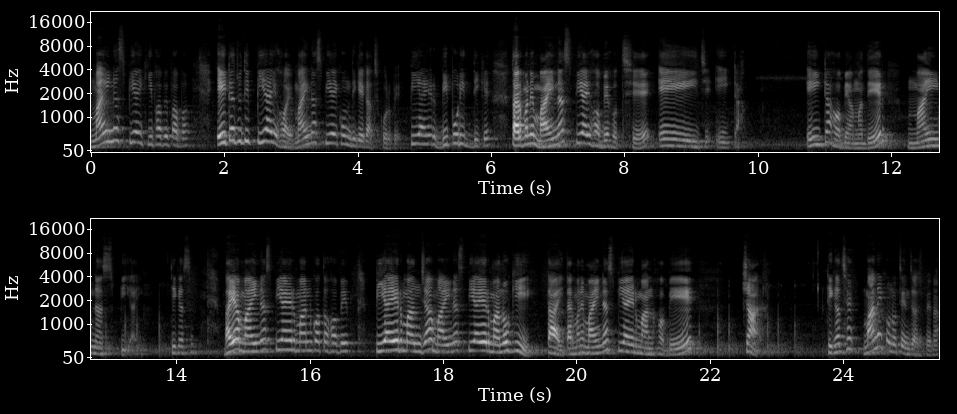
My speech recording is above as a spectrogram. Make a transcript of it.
মাইনাস পিআই কীভাবে পাবা এইটা যদি পিআই হয় মাইনাস পিআই কোন দিকে কাজ করবে পিআই এর বিপরীত দিকে তার মানে মাইনাস পিআই হবে হচ্ছে এই যে এইটা এইটা হবে আমাদের মাইনাস পিআই ঠিক আছে ভাইয়া মাইনাস পিআই এর মান কত হবে পিআই এর মান যা মাইনাস পিআই এর মানও কি তাই তার মানে মাইনাস পিআই এর মান হবে চার ঠিক আছে? মানে কোনো চেঞ্জ আসবে না।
